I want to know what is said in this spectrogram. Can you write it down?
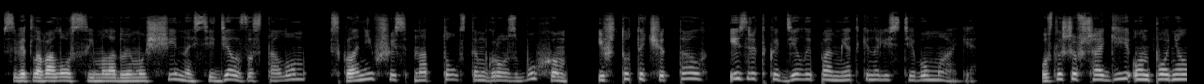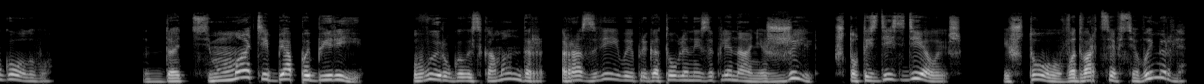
Светловолосый молодой мужчина сидел за столом, склонившись над толстым грозбухом, и что-то читал, изредка делая пометки на листе бумаги. Услышав шаги, он поднял голову. «Да тьма тебя побери!» — выругалась командор, развеивая приготовленные заклинания. «Жиль, что ты здесь делаешь? И что, во дворце все вымерли?»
